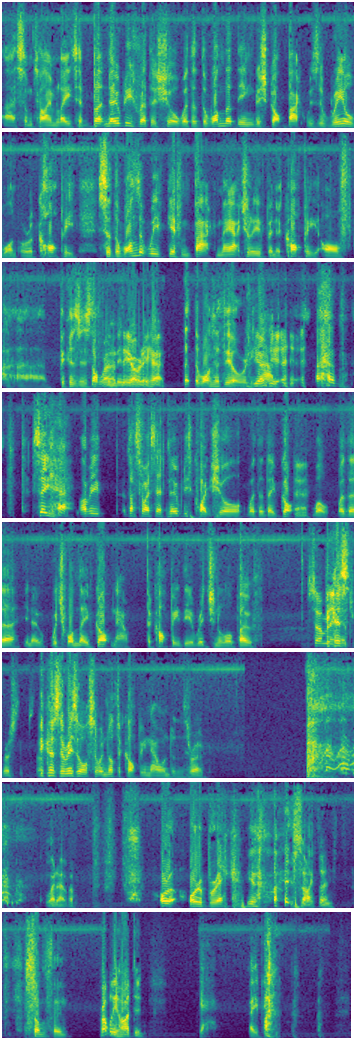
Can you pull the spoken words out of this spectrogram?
uh, some time later. But nobody's rather sure whether the one that the English got back was the real one or a copy. So the one that we've given back may actually have been a copy of, uh, because there's The often one that they already had. that the one that they already Yeah. had. yeah. Um, so yeah, I mean that's why I said nobody's quite sure whether they've got Yeah. well whether you know which one they've got now, the copy, the original, or both. So many Because- interesting stuff. Because there is also another copy now under the throne, Whatever. or or a brick, you know, it's like Something. something. Probably haunted. Yeah, maybe.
